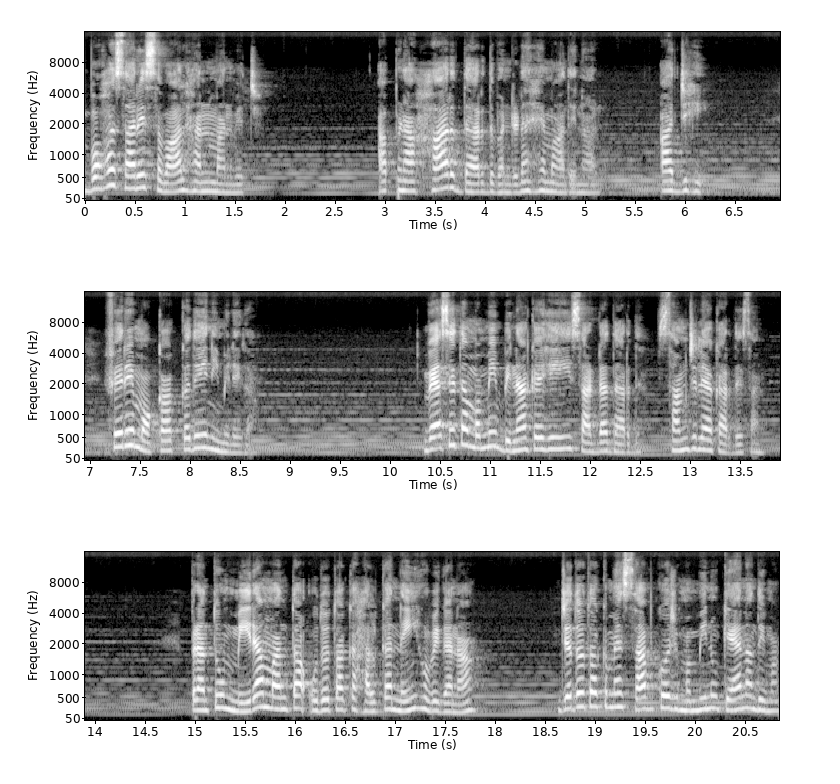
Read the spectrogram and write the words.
ਬਹੁਤ ਸਾਰੇ ਸਵਾਲ ਹਨ ਮਨ ਵਿੱਚ। ਆਪਣਾ ਹਰ ਦਰਦ ਵੰਡਣਾ ਹੈ ਮਾਂ ਦੇ ਨਾਲ। ਅੱਜ ਹੀ। ਫਿਰ ਇਹ ਮੌਕਾ ਕਦੇ ਨਹੀਂ ਮਿਲੇਗਾ। ਵੈਸੇ ਤਾਂ ਮੰਮੀ ਬਿਨਾਂ ਕਹੇ ਹੀ ਸਾਡਾ ਦਰਦ ਸਮਝ ਲਿਆ ਕਰਦੇ ਸਨ। ਪਰੰਤੂ ਮੇਰਾ ਮਨ ਤਾਂ ਉਦੋਂ ਤੱਕ ਹਲਕਾ ਨਹੀਂ ਹੋਵੇਗਾ ਨਾ, ਜਦੋਂ ਤੱਕ ਮੈਂ ਸਭ ਕੁਝ ਮੰਮੀ ਨੂੰ ਕਹਿ ਨਾ ਦੇਵਾਂ।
